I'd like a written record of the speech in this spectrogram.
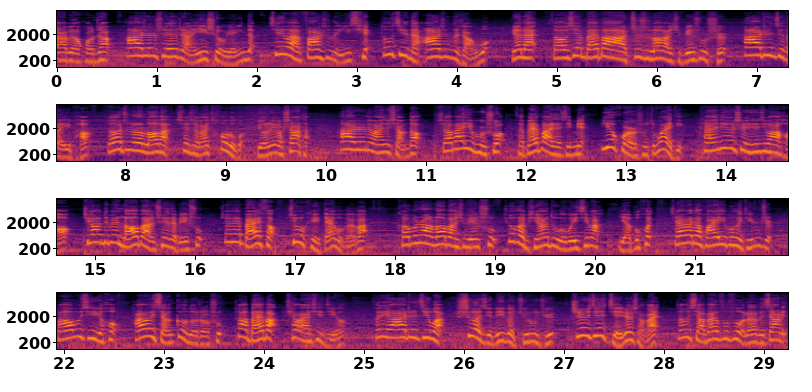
大家不要慌张，阿珍睡前转移是有原因的。今晚发生的一切都尽在阿珍的掌握。原来早先白爸指使老板去别墅时，阿珍就在一旁。得知了老板向小白透露过有人要杀他，阿珍立马就想到，小白一会儿说在白爸家见面，一会儿说去外地，肯定是已经计划好，只要那边老板出现在别墅，这边白嫂就可以逮捕白爸。可不让老板去别墅，就可平安度过危机吗？也不会。小白的怀疑不会停止，保不齐以后还会想更多招数，让白爸跳下陷阱。所以阿珍今晚设计了一个局中局，直接解决小白。等小白夫妇来到家里，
